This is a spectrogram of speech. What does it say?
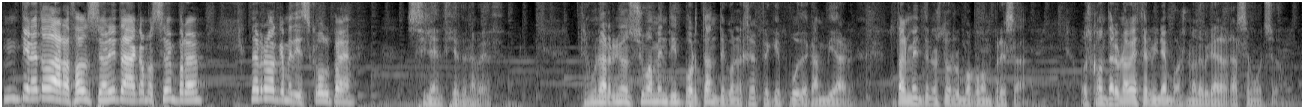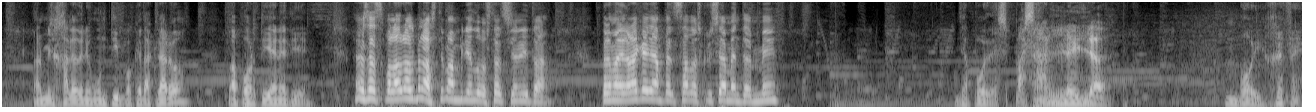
Tiene toda la razón, señorita, como siempre. Le ruego que me disculpe. Silencio de una vez. Tengo una reunión sumamente importante con el jefe que puede cambiar totalmente nuestro rumbo como empresa. Os contaré una vez terminemos, no debería alargarse mucho. No hay jaleo de ningún tipo, ¿queda claro? Va por ti, Eneti. Esas palabras me lastiman viniendo de usted, señorita. Pero me alegra que hayan pensado exclusivamente en mí. Ya puedes pasar, Leila. Voy, jefe.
